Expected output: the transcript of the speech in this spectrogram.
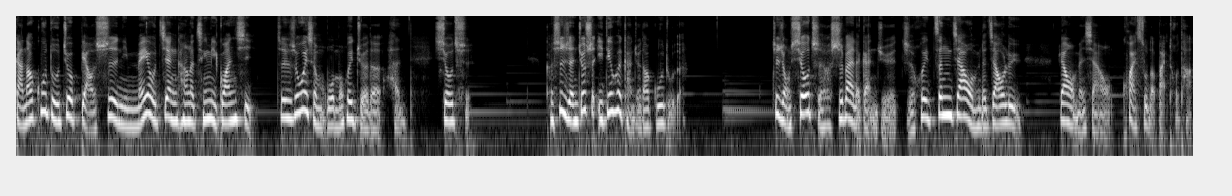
感到孤独就表示你没有健康的亲密关系，这就是为什么我们会觉得很羞耻。可是人就是一定会感觉到孤独的。这种羞耻和失败的感觉只会增加我们的焦虑，让我们想要快速的摆脱它。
